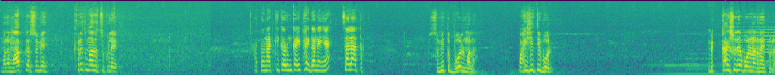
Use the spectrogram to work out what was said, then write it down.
मला माफ कर सुमे. खरंच माझं चुकलंय. आता नाटकी करून काही फायदा नाही आहे चला आता. सुमे तू बोल मला. पाहिजे ती बोल. मी काय सुद्धा बोलणार नाही तुला?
